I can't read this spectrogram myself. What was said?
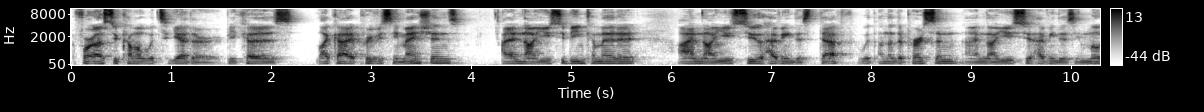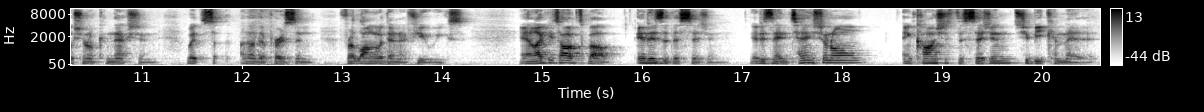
for us to come up with together because, like I previously mentioned, I am not used to being committed. I'm not used to having this depth with another person. I'm not used to having this emotional connection with another person for longer than a few weeks. And like you talked about, it is a decision. It is an intentional and conscious decision to be committed.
